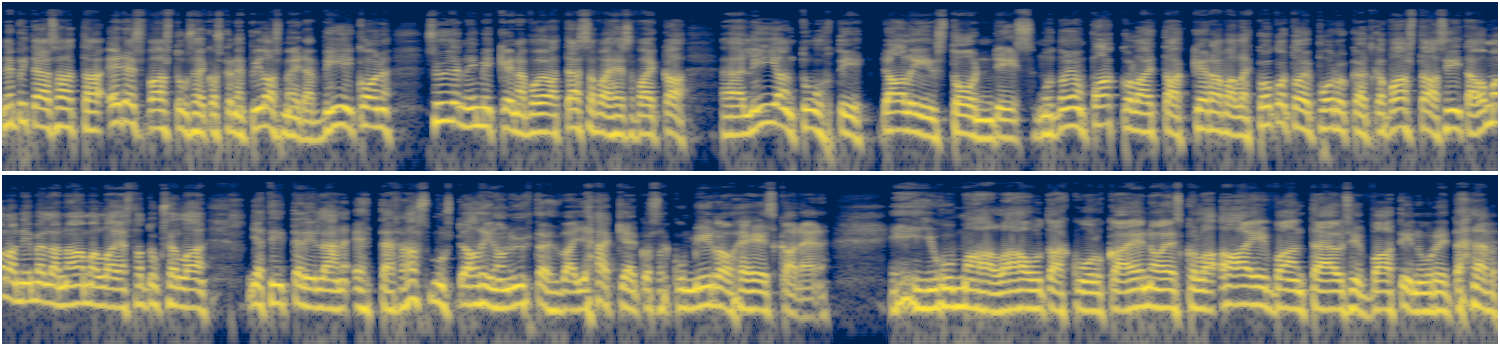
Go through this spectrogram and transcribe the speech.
ne pitää saattaa edes vastuuseen, koska ne pilas meidän viikon. Syyten nimikkeinä voi olla tässä vaiheessa vaikka liian tuhti Dalin Stondis, mutta ne on pakko laittaa Keravalle koko toi porukka, jotka vastaa siitä omalla nimellä, naamalla ja statuksellaan ja tittelillään, että Rasmus Dalin on yhtä hyvä jääkiekossa kuin Miro Heiskanen. Ei jumalauta, kuulkaa, Eno Eskolla aivan täysin vatinuri täällä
